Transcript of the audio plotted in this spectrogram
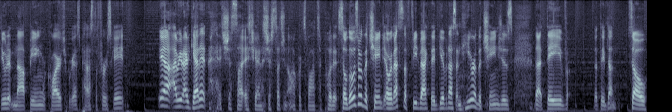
due to it not being required to progress past the first gate. Yeah, I mean, I get it. It's just, uh, it's, again, it's just such an awkward spot to put it. So those are the change, or that's the feedback they've given us, and here are the changes that they've that they've done. So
